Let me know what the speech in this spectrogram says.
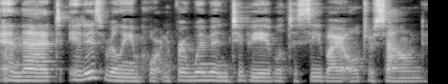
and that it is really important for women to be able to see by ultrasound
